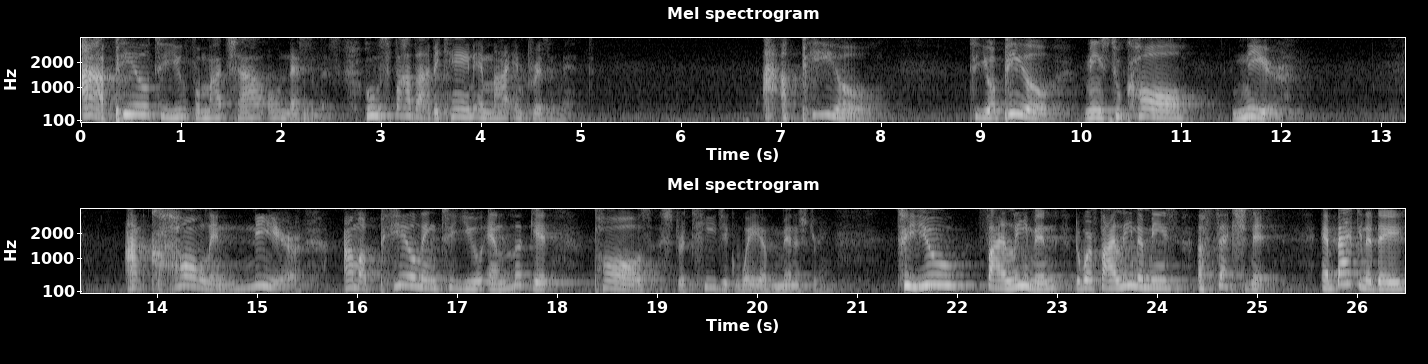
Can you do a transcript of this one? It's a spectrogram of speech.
I appeal to you for my child Onesimus, whose father I became in my imprisonment. I appeal to you. Appeal means to call near. I'm calling near. I'm appealing to you. And look at Paul's strategic way of ministering. To you, Philemon, the word Philemon means affectionate. And back in the day,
